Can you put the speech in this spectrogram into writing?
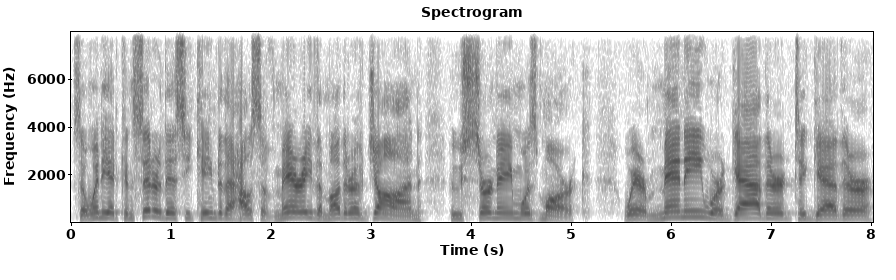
So when he had considered this, he came to the house of Mary, the mother of John, whose surname was Mark where many were gathered together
